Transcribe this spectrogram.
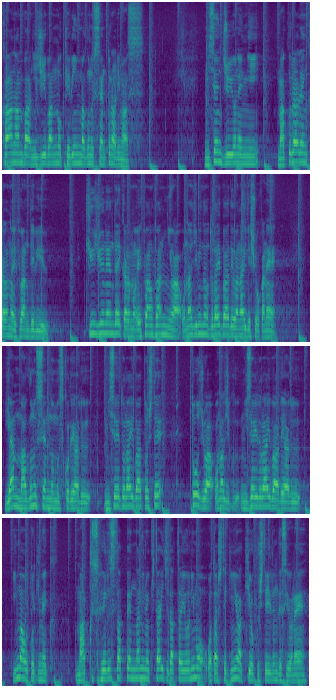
カーナンバー20番のケビン・マグヌスセンとなります。2014年にマクラーレンからの F1 デビュー。90年代からの F1 ファンにはおなじみのドライバーではないでしょうかね。ヤン・マグヌッセンの息子である2世ドライバーとして当時は同じく2世ドライバーである今をときめくマックス・フェルスタッペン並みの期待値だったようにも私的には記憶しているんですよね。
